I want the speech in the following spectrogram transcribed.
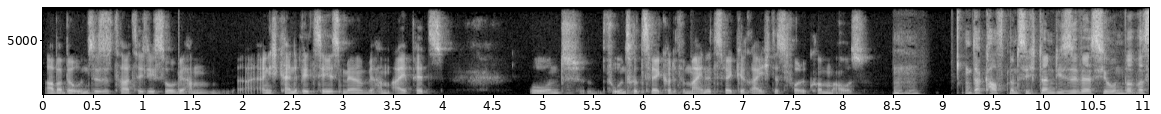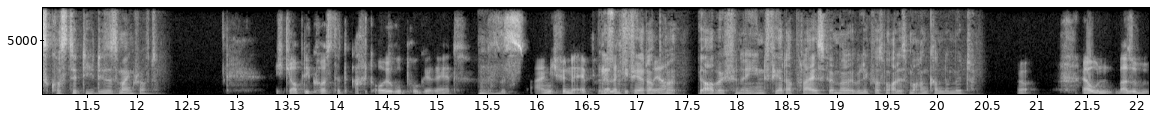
Aber bei uns ist es tatsächlich so, wir haben eigentlich keine PCs mehr, wir haben iPads und für unsere Zwecke oder für meine Zwecke reicht das vollkommen aus. Mhm. Und da kauft man sich dann diese Version. Was kostet die, dieses Minecraft? Ich glaube, die kostet 8 Euro pro Gerät. Mhm. Das ist eigentlich für eine App das relativ ein teuer. Ja, aber ich finde eigentlich ein fairer Preis, wenn man überlegt, was man alles machen kann damit. Ja. Ja, und also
